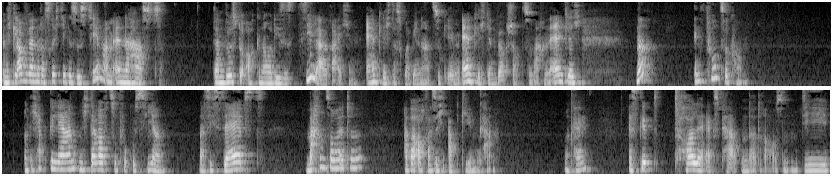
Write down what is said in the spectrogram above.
Und ich glaube, wenn du das richtige System am Ende hast, dann wirst du auch genau dieses Ziel erreichen, endlich das Webinar zu geben, endlich den Workshop zu machen, endlich ne, ins Tun zu kommen. Und ich habe gelernt, mich darauf zu fokussieren, was ich selbst machen sollte, aber auch was ich abgeben kann. Okay? Es gibt tolle Experten da draußen, die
